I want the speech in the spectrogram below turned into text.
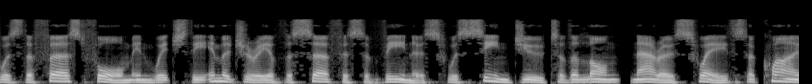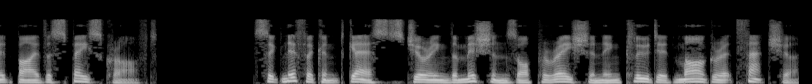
was the first form in which the imagery of the surface of Venus was seen due to the long, narrow swathes acquired by the spacecraft. Significant guests during the mission's operation included Margaret Thatcher.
